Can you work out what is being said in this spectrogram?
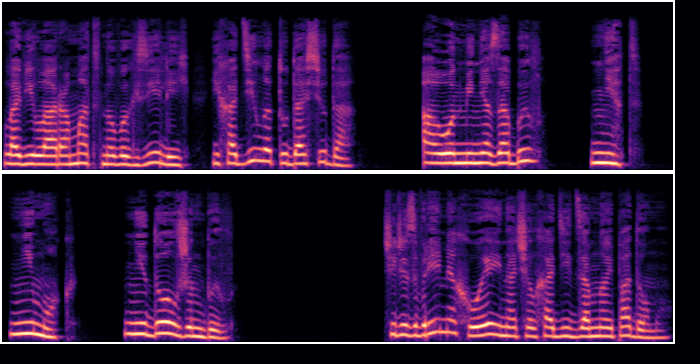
Ловила аромат новых зелий и ходила туда-сюда. А он меня забыл? Нет, не мог, не должен был. Через время Хуэй начал ходить за мной по дому.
